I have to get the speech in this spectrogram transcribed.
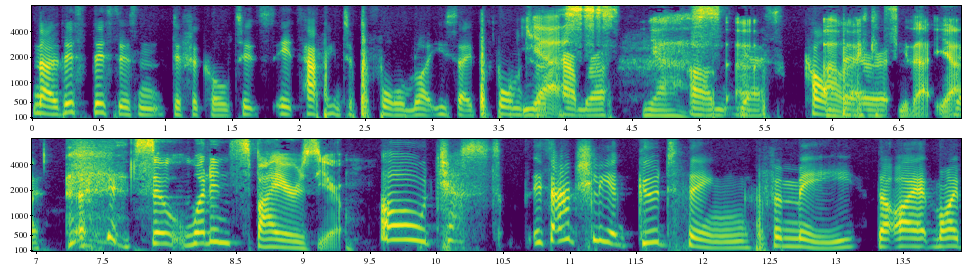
No, this this isn't difficult. It's it's having to perform, like you say, perform to yes, a camera. yes, Um, Uh, yes, can't oh, I can it. see that. Yeah. so, what inspires you? Oh, just it's actually a good thing for me that I my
